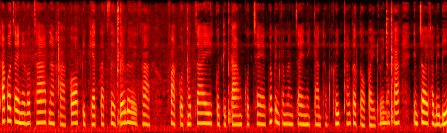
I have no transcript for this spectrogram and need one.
ถ้าพอใจในรสชาตินะคะ ก็ปิดแก๊สตักเสิร์ฟได้เลยค่ะ ฝากกดหัวใจ กดติดตาม กดแชร์ เพื่อเป็นกำลังใจในการทำคลิปครั้งต่อๆไปด้วยนะคะ enjoy ค่ะ baby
